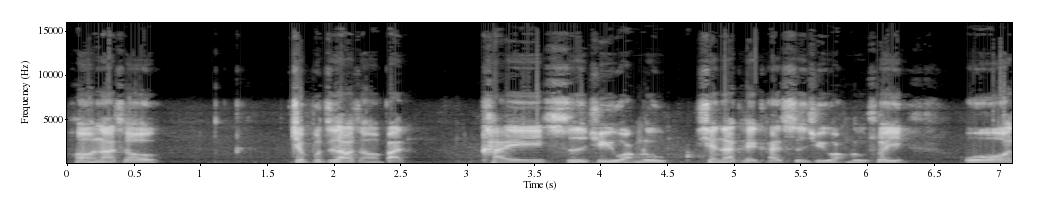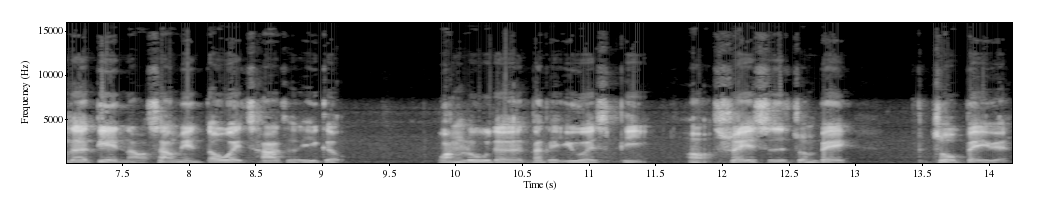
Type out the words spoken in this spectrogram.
哈，那时候就不知道怎么办，开四 G 网络，现在可以开四 G 网络，所以我的电脑上面都会插着一个网络的那个 USB，哦，随时准备做备援。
